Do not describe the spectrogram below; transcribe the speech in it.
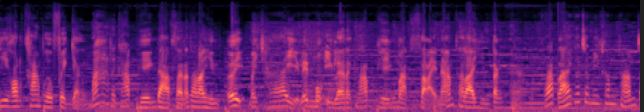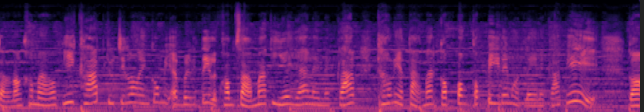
ที่ค่อนข้างเพอร์เฟกอย่างมากนะครับ เพลงดาบสายน้ำทลายหิน เอ้ยไม่ใช่ เล่นมุกอีกแล้วนะครับ เพลงหมัดสายน้ำทลายหินต่างหาก ครับหลายก็จะมีคำถามจากน้องเข้ามาว่าพี่ครับยูจิโร่เองก็มี ability หรือความสามารถที่เยอะแยะเลยนะครับเขาเนี่ยสามารถก๊อปป้องก๊อปปี้ได้หมดเลยนะครับพี่ ก็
